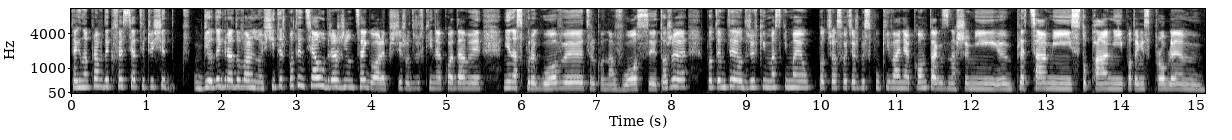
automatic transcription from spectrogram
tak naprawdę kwestia tyczy się biodegradowalności, też potencjału drażniącego, ale przecież odżywki nakładamy nie na skórę głowy, tylko na włosy. To, że potem te odżywki maski mają podczas chociażby spłukiwania kontakt z naszymi y, plecami, stopami, potem jest problem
